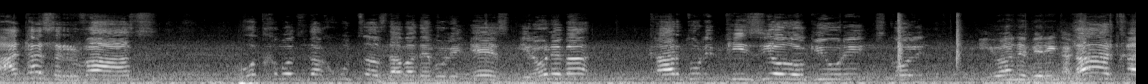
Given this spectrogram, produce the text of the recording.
10 1885 წელს დაბადებული ეს პიროვნება ქართული ფიზიოლოგიური სკოლის ივანე ბერიკაში დაარტყა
